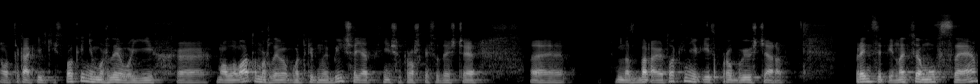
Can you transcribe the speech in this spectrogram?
от така кількість токенів, можливо, їх е, маловато, можливо, потрібно більше. Я пізніше трошки сюди ще е, назбираю токенів і спробую ще раз. В принципі, на цьому все.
